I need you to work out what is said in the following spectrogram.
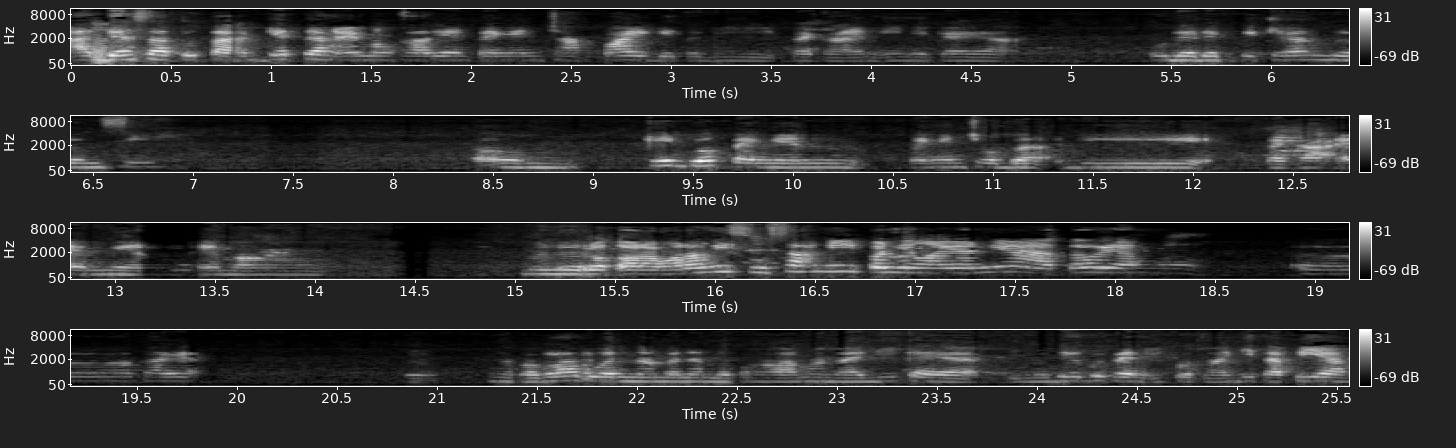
ada satu target yang emang kalian pengen capai gitu di PKM ini? Kayak udah ada kepikiran belum sih? Um, kayak gue pengen pengen coba di PKM yang emang menurut orang-orang nih susah nih penilaiannya atau yang uh, kayak nggak apa-apa buat nambah-nambah pengalaman lagi kayak ini dia gue pengen ikut lagi tapi yang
